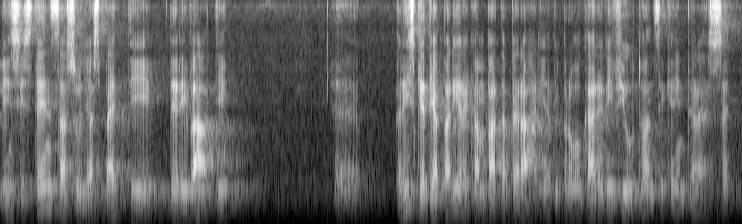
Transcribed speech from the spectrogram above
l'insistenza sugli aspetti derivati eh, rischia di apparire campata per aria, di provocare rifiuto anziché interesse.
